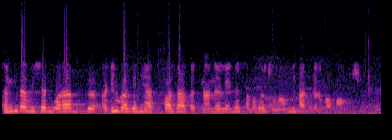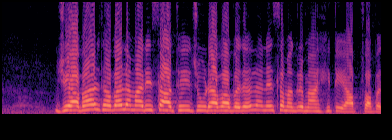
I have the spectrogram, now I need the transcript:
સંગીતા વિષય દ્વારા અઢી વાગ્યાની આસપાસ આ ઘટનાને લઈને સમગ્ર સુનાવણી હાથ ધરવામાં આવશે. જે, આભાર. ધવલ અમારી સાથે જોડાવા બદલ અને સમગ્ર માહિતી આપવા બદલ.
